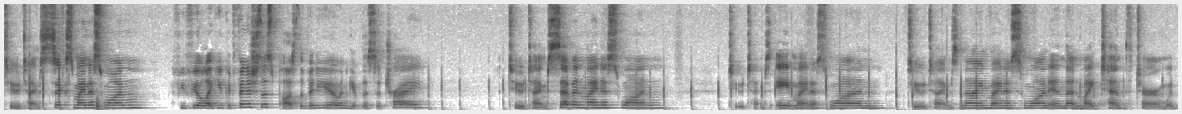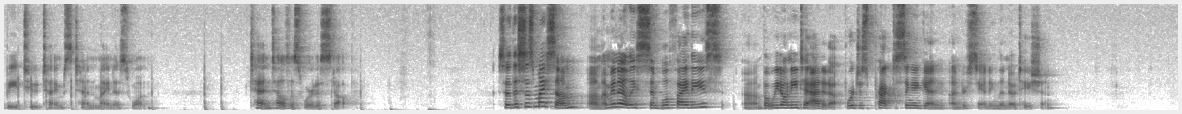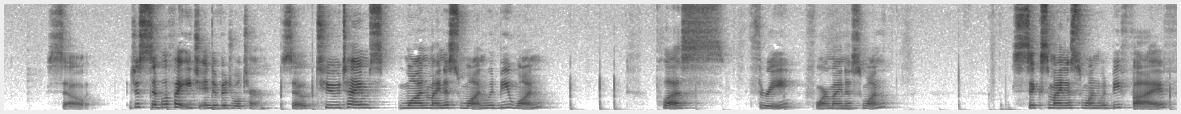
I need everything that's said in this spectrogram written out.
2 times 6 minus 1. If you feel like you could finish this, pause the video and give this a try. 2 times 7 minus 1, 2 times 8 minus 1, 2 times 9 minus 1, and then my 10th term would be 2 times 10 minus 1. 10 tells us where to stop. So this is my sum. Um, I'm going to at least simplify these, um, but we don't need to add it up. We're just practicing again, understanding the notation. So just simplify each individual term. So 2 times 1 minus 1 would be 1 plus 3, 4 minus 1. 6 minus 1 would be 5.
